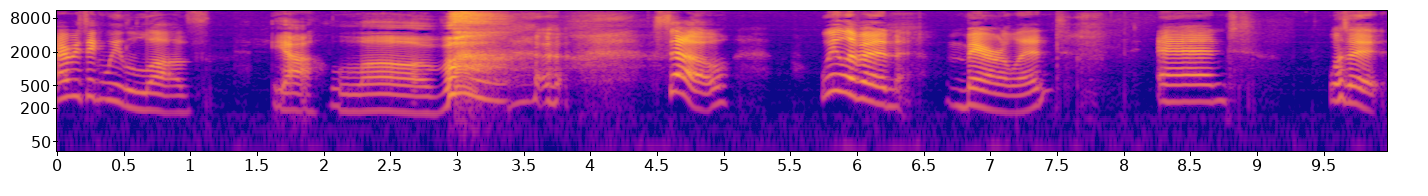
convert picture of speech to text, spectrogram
Everything we love. yeah, love. So, we live in Maryland, and was it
